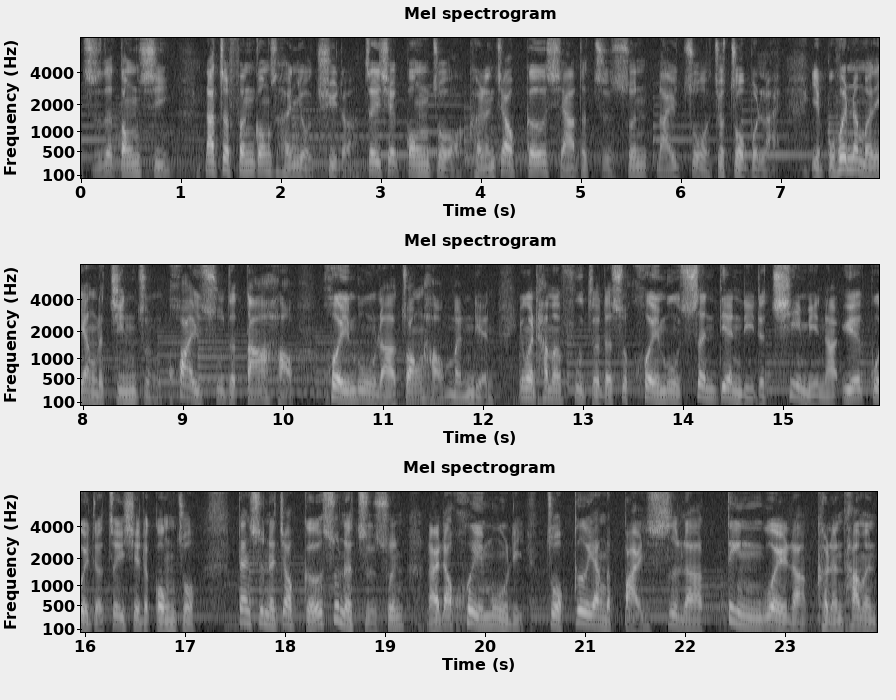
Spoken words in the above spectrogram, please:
质的东西。那这分工是很有趣的，这些工作可能叫歌侠的子孙来做就做不来，也不会那么样的精准，快速的搭好会幕啦，装好门帘，因为他们负责的是会幕圣殿里的器皿啊、约柜的这些的工作。但是呢，叫格顺的子孙来到会幕里做各样的摆饰啦、定位啦，可能他们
